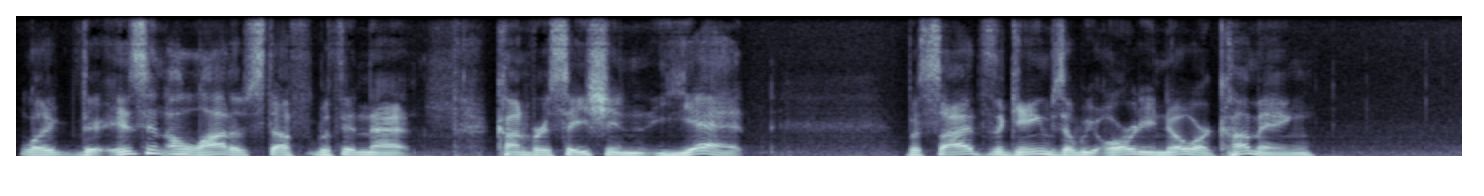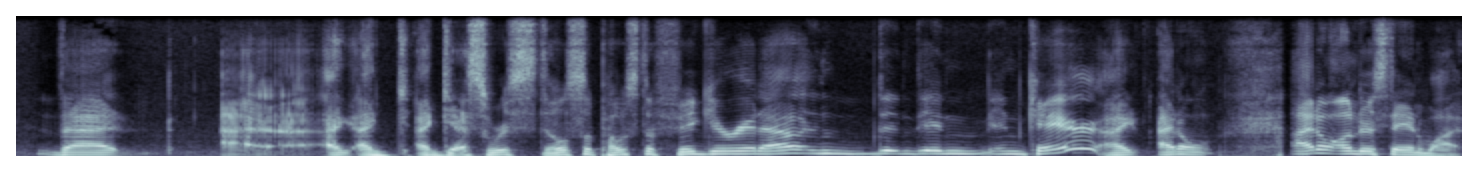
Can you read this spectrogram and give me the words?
Like there isn't a lot of stuff within that conversation yet, besides the games that we already know are coming. That I, I, I guess we're still supposed to figure it out and, and, and care. I, I don't I don't understand why.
